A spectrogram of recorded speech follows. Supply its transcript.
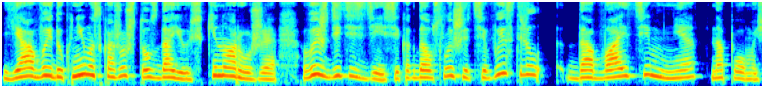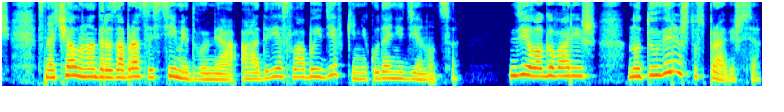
Я выйду к ним и скажу, что сдаюсь, кину оружие. Вы ждите здесь, и когда услышите выстрел, давайте мне на помощь. Сначала надо разобраться с теми двумя, а две слабые девки никуда не денутся. «Дело, говоришь. Но ты уверен, что справишься?»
